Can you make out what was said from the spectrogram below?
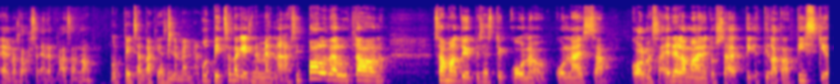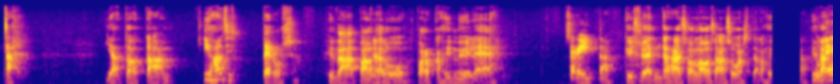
En osaa sen enempää sanoa. Mutta pizzan takia sinne mennään. Mutta pizzan takia sinne mennään. Sitten palvelu, tämä on samantyyppisesti kuin, kuin näissä kolmessa edellä mainitussa, että ti- tilataan tiskiltä. Ja tota, ihan siis perus hyvää palvelua, porukka hymyilee, Se riittää. kysyy, että mitä saisi olla, osaa suositella. Hy- Hyvä, ei,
